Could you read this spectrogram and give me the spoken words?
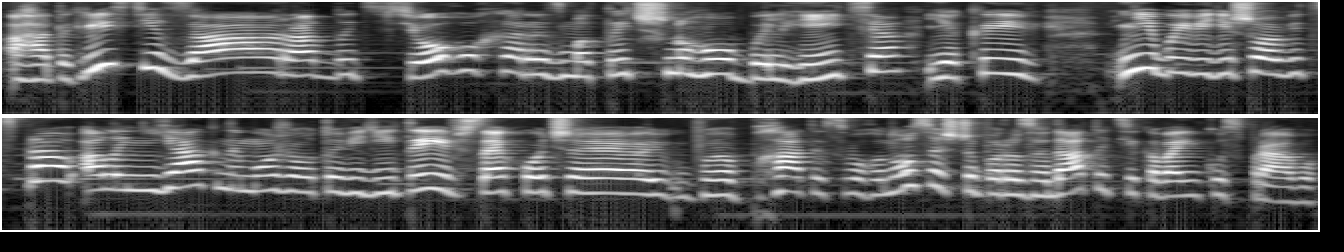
Агати Крісті заради цього харизматичного бельгійця, який ніби відійшов від справ, але ніяк не може ото відійти і все хоче впхати свого носа, щоб розгадати цікавеньку справу.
